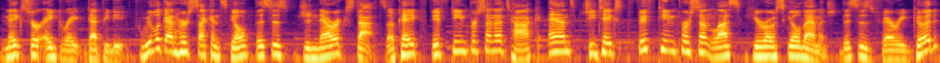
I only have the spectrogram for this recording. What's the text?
makes her a great deputy. If we look at her second skill this is generic stats okay? 15 percent attack and she takes 15 percent less hero skill damage. This is very good.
